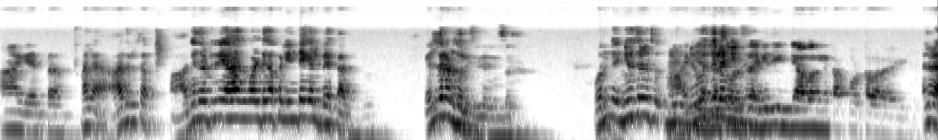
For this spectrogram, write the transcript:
ಹಾಗೆ ಅಂತ. ಅಲ್ಲ ಆದ್ರೂ ಸಹ ಹಾಗೆ ನೋಡಿದ್ರೆ ಆ ವರ್ಲ್ಡ್ ಕಪ್ ಅಲ್ಲಿ ಇಂಡಿಯಾ ಗೆಲ್ಬೇಕಾದ್ರು ಎಲ್ಲರನ್ನು ಸೋಲಿಸಿದ್ದಾರೆ ಒಂದು ನ್ಯೂಜಿಲೆಂಡ್ ನ್ಯೂಜಿಲೆಂಡ್ ಆಗಿದೆ ಇಂಡಿಯಾ ಅವಾಗಲೇ ಕಪ್ ಹೊರಗೆ ಅಲ್ಲ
